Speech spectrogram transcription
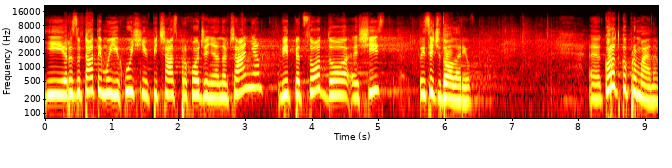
І результати моїх учнів під час проходження навчання від 500 до 6 тисяч доларів. Е, Коротко про мене.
